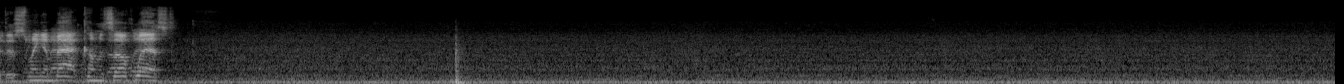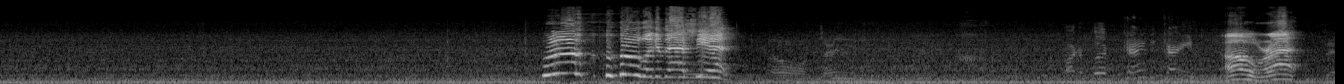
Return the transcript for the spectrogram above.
Alright, they're swinging back, coming southwest. Woo! Look at that shit! Oh, damn. like a fucking candy cane. Alright. Sick.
